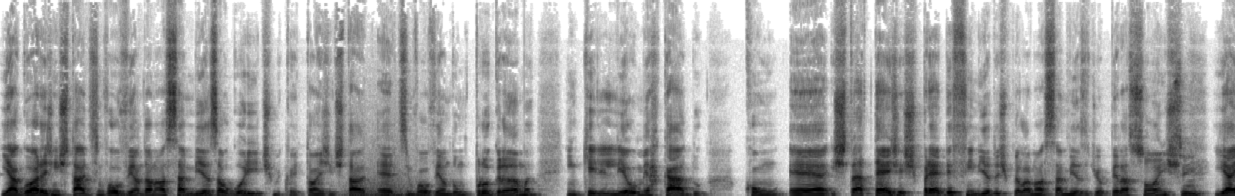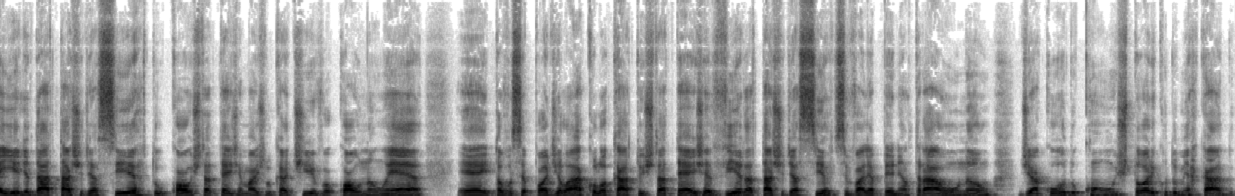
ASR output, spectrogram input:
e agora a gente está desenvolvendo a nossa mesa algorítmica. Então a gente está desenvolvendo um programa em que ele lê o mercado com é, estratégias pré-definidas pela nossa mesa de operações Sim. e aí ele dá a taxa de acerto, qual estratégia é mais lucrativa, qual não é. É, então você pode ir lá, colocar a tua estratégia, ver a taxa de acerto, se vale a pena entrar ou não, de acordo com o histórico do mercado.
